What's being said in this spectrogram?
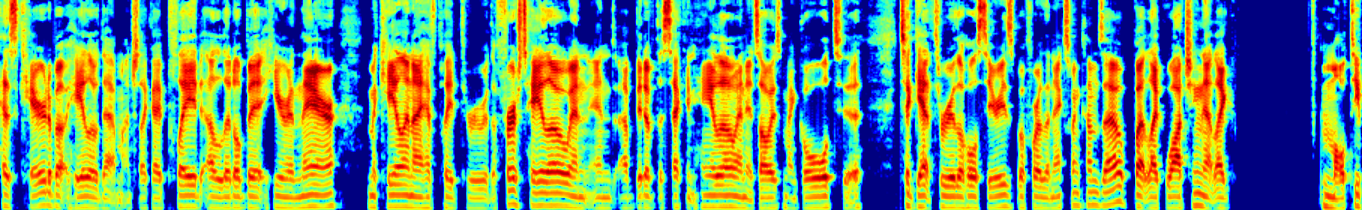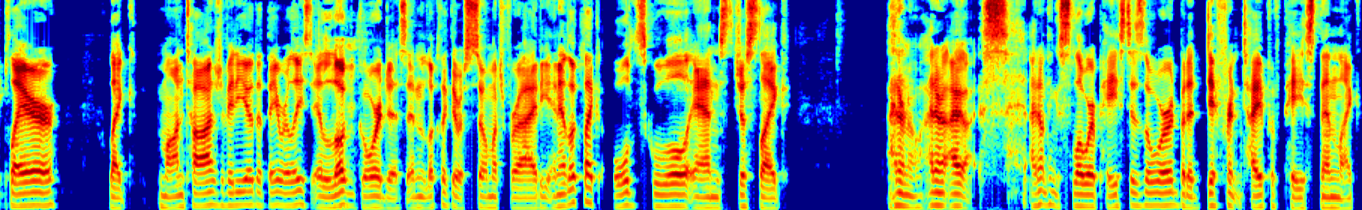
has cared about Halo that much. Like I played a little bit here and there. Michaela and I have played through the first Halo and and a bit of the second Halo, and it's always my goal to to get through the whole series before the next one comes out. But like watching that like multiplayer like montage video that they released, it looked Mhm. gorgeous and it looked like there was so much variety, and it looked like old school and just like I don't know, I don't I I don't think slower paced is the word, but a different type of pace than like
